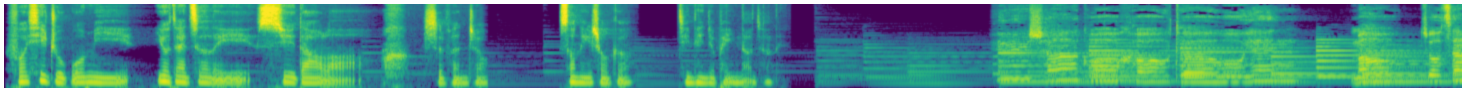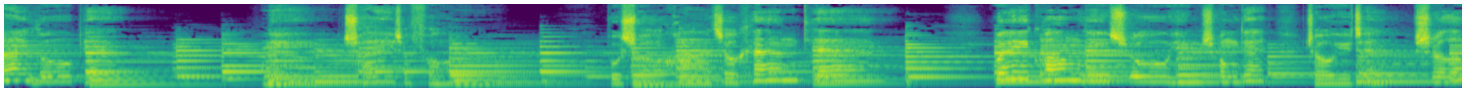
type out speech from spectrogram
佛系主播米又在这里絮叨了十分钟，送你一首歌，今天就陪你到这里。雨下过后的屋檐，猫坐在路边，你吹着风，不说话就很甜。微光里树影重叠，骤雨间湿了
